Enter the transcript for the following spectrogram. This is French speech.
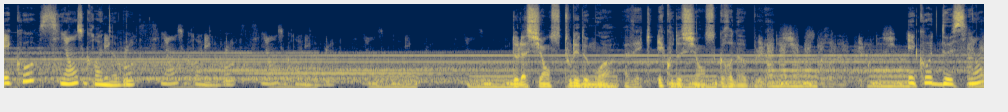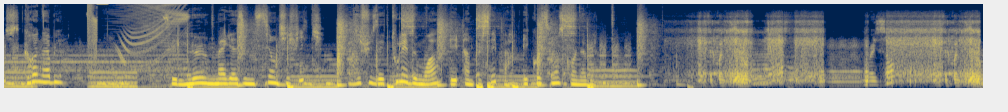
Éco Sciences Grenoble. De la science tous les deux mois avec Écho de Sciences Grenoble. Écho de Sciences Grenoble. C'est le magazine scientifique diffusé tous les deux mois et impulsé par Éco Sciences Grenoble.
